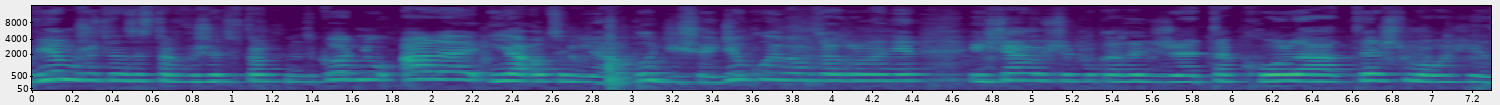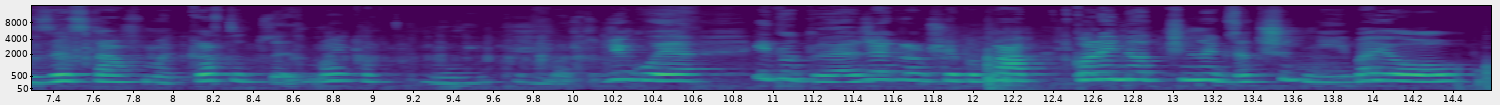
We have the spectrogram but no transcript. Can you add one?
Wiem, że ten zestaw wyszedł w tamtym tygodniu, ale ja oceniłam go dzisiaj. Dziękuję Wam za oglądanie i chciałam jeszcze pokazać, że ta kola też ma właśnie zestaw Minecrafta. Tutaj jest Minecraft mówi, proszę bardzo. Dziękuję i to tyle. Żegnam się, pa, pa. Kolejny odcinek za 3 dni. Bajo!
